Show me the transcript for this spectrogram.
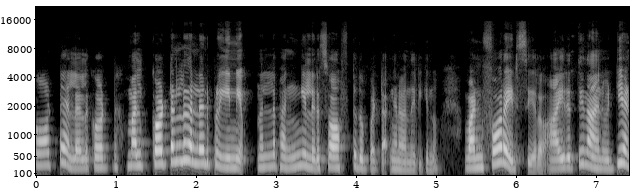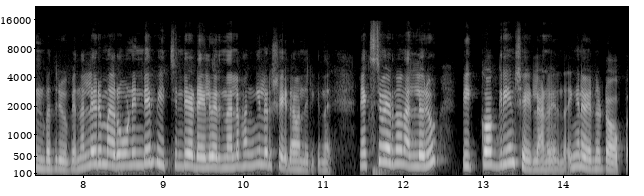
കോട്ടൺ അല്ല കോട്ട മൽക്കോട്ടണിൽ നല്ലൊരു പ്രീമിയം നല്ല ഭംഗിയുള്ള ഒരു സോഫ്റ്റ് ദുപ്പട്ട ഇങ്ങനെ വന്നിരിക്കുന്നു. വൺ ഫോർ എയ്റ്റ് സീറോ ആയിരത്തി നാനൂറ്റി എൺപത് രൂപ. നല്ലൊരു മെറൂണിന്റെയും പീച്ചിന്റെ ഇടയിൽ വരുന്ന നല്ല ഭംഗിയുള്ളൊരു ഷെയ്ഡാണ് വന്നിരിക്കുന്നത്. നെക്സ്റ്റ് വരുന്നത് നല്ലൊരു പിക്കോ ഗ്രീൻ ഷെയ്ഡിലാണ് വരുന്നത്. ഇങ്ങനെ വരുന്നു ടോപ്പ്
